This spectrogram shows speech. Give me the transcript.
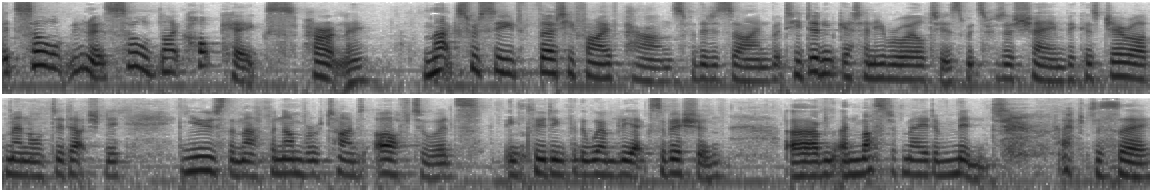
it sold, you know, it sold like hotcakes, apparently. Max received £35 for the design, but he didn't get any royalties, which was a shame because Gerard Meynell did actually use the map a number of times afterwards, including for the Wembley exhibition, um, and must have made a mint, I have to say.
